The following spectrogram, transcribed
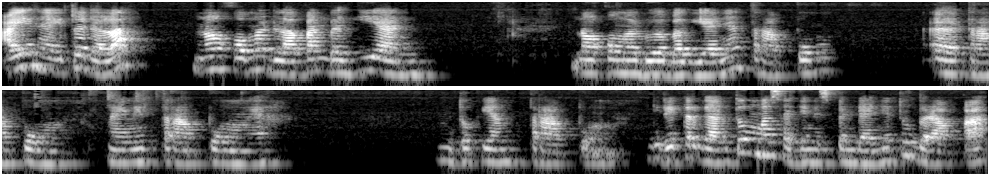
airnya itu adalah 0,8 bagian. 0,2 bagiannya terapung eh terapung. Nah, ini terapung ya. Untuk yang terapung. Jadi tergantung masa jenis bendanya itu berapa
